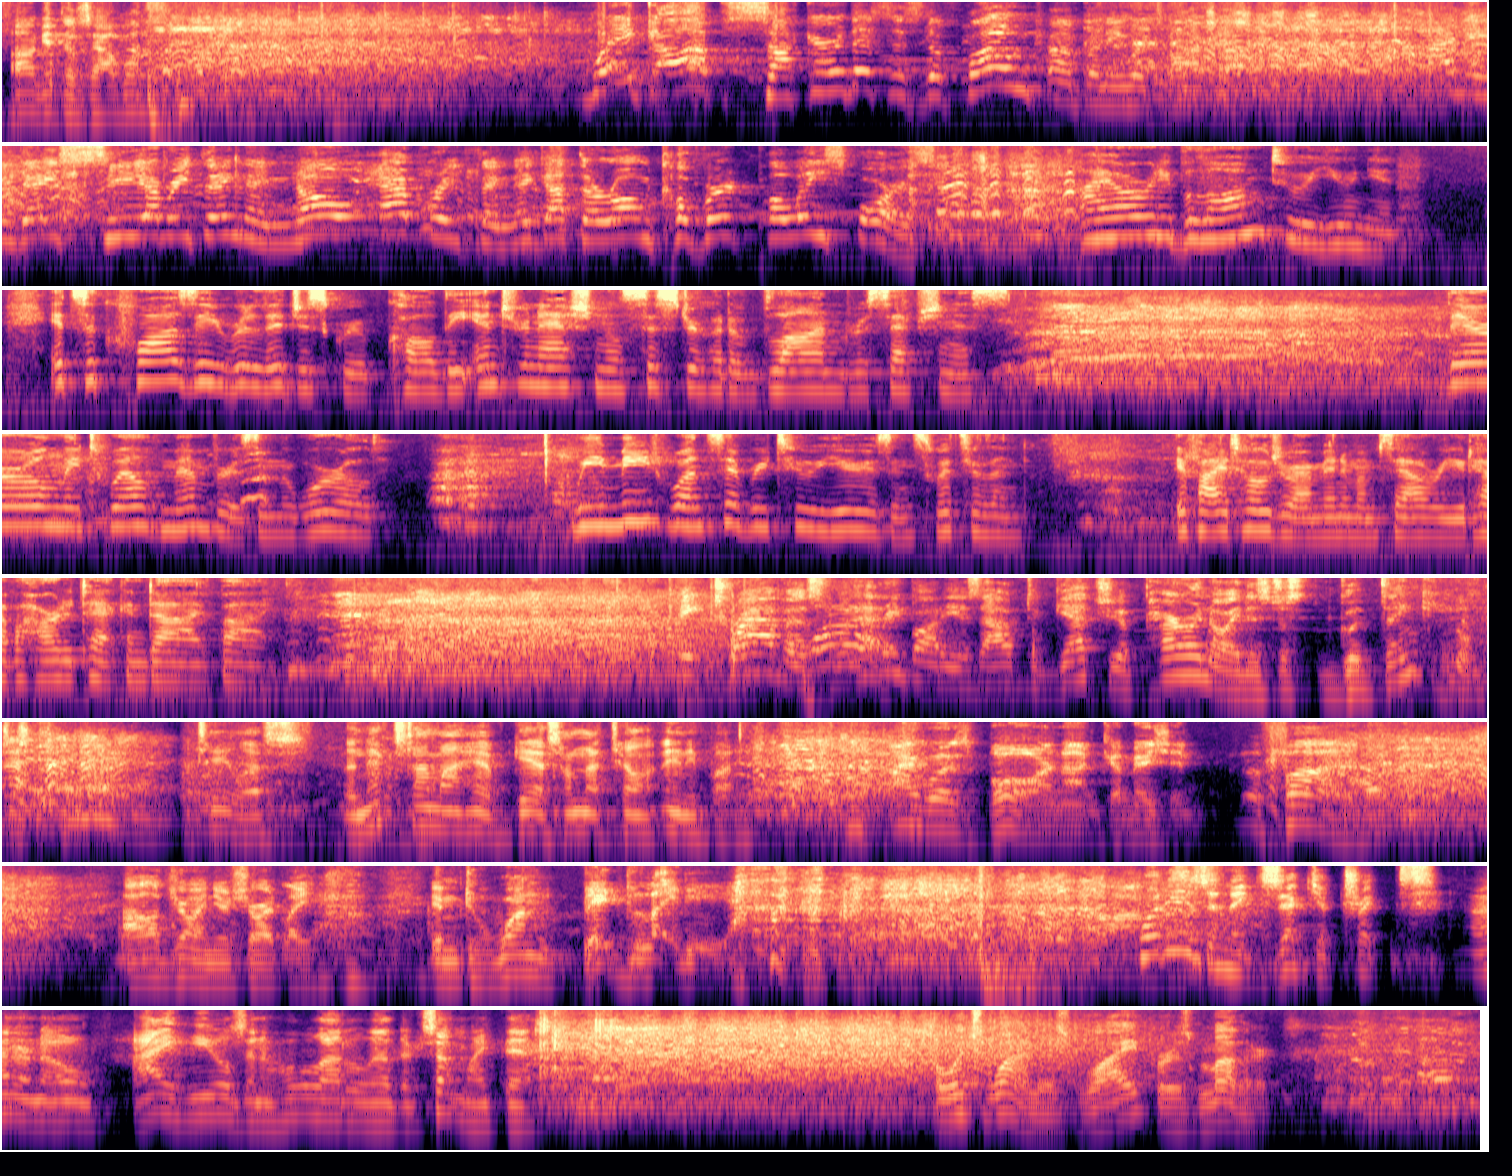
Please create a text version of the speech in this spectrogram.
I'll get those albums. Wake up! up, sucker. This is the phone company we're talking about. I mean, they see everything, they know everything. They got their own covert police force. I already belong to a union. It's a quasi religious group called the International Sisterhood of Blonde Receptionists. There are only 12 members in the world. We meet once every two years in Switzerland. If I told you our minimum salary, you'd have a heart attack and die. Bye. Hey, Travis, when everybody is out to get you, paranoid is just good thinking. Tell you, Les, the next time I have guests, I'm not telling anybody. I was born on commission. Fine. I'll join you shortly. Into one big lady. What is an executrix? I don't know. High heels and a whole lot of leather, something like that. Oh, which one? His wife or his mother?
